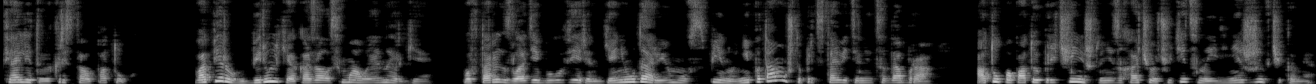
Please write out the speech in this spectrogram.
Фиолетовый кристалл потух. Во-первых, в бирюльке оказалась мало энергии. Во-вторых, злодей был уверен, я не ударю ему в спину не потому, что представительница добра, а тупо по той причине, что не захочу очутиться наедине с живчиками.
